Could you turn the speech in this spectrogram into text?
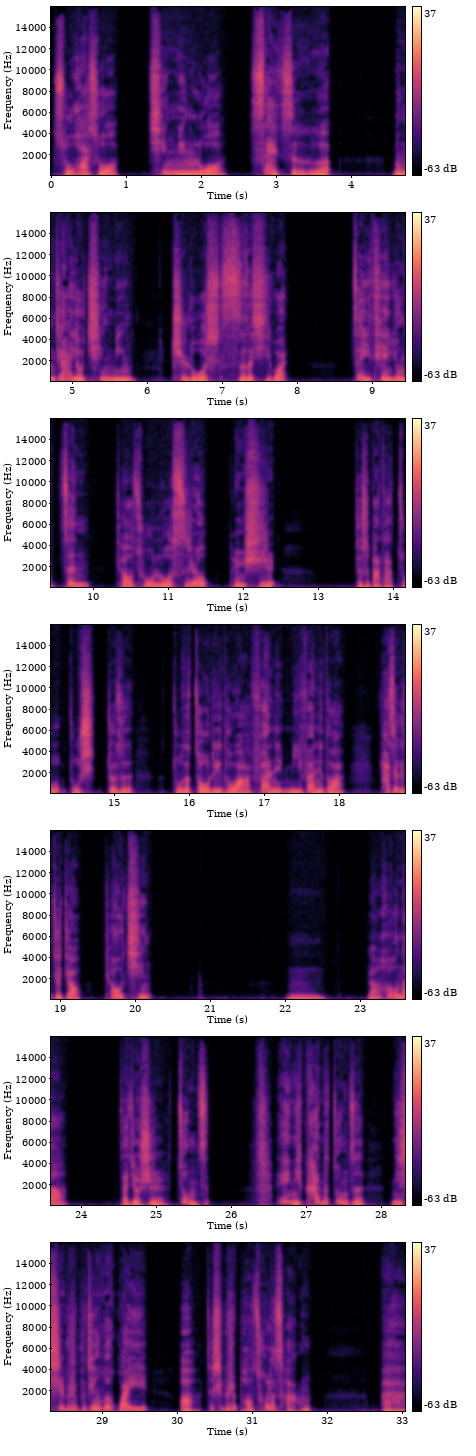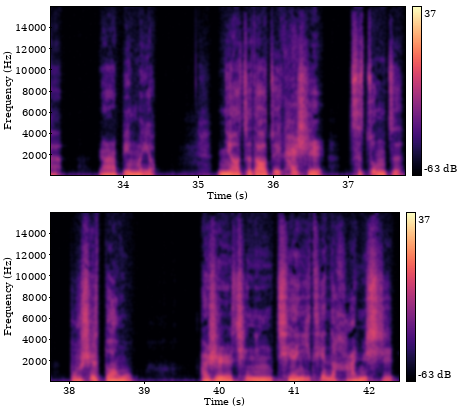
俗话说：“清明螺赛之鹅。”农家有清明吃螺丝的习惯，这一天用针挑出螺丝肉喷食。就是把它煮煮食，就是煮的粥里头啊，饭里米饭里头啊，它这个就叫挑青。嗯，然后呢，再就是粽子。哎，你看到粽子，你是不是不禁会怀疑啊，这是不是跑错了场啊？然而并没有。你要知道，最开始吃粽子不是端午，而是清明前一天的寒食。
